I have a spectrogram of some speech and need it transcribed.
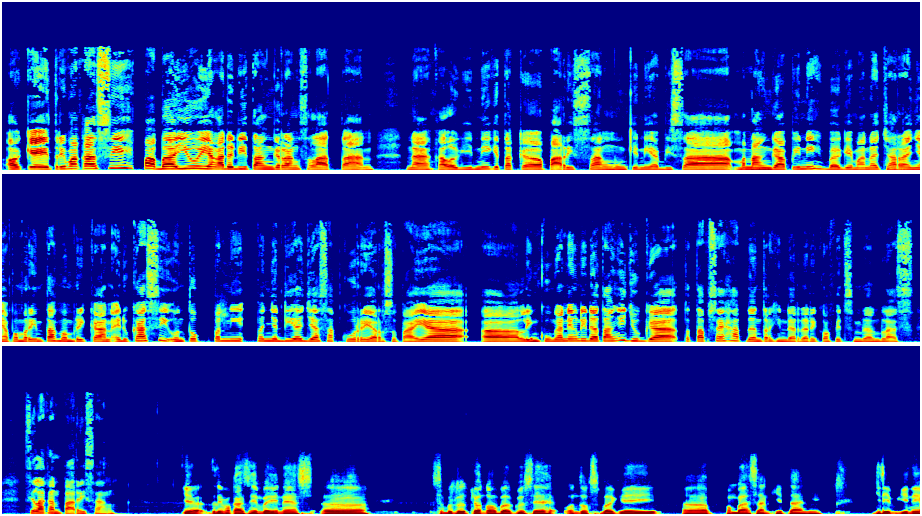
Oke, terima kasih Pak Bayu yang ada di Tangerang Selatan. Nah, kalau gini kita ke Pak Risang mungkin ya bisa menanggapi nih bagaimana caranya pemerintah memberikan edukasi untuk penyedia jasa kurir supaya uh, lingkungan yang didatangi juga tetap sehat dan terhindar dari COVID-19. Silakan Pak Risang. Ya, terima kasih Mbak Ines. Uh, sebetulnya contoh bagus ya untuk sebagai uh, pembahasan kita nih. Jadi begini,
